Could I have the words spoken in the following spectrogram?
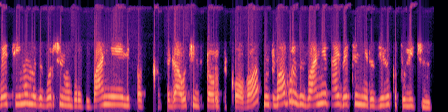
вече имаме завършено образование или пък сега учим второ такова, но това образование най-вече ни развива като личност.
